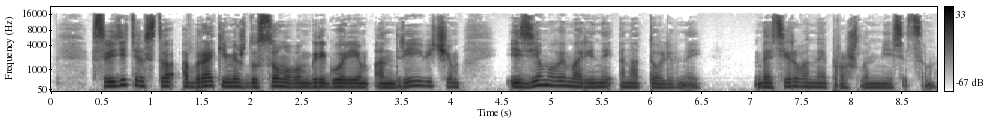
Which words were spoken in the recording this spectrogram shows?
— свидетельство о браке между Сомовым Григорием Андреевичем и Земовой Мариной Анатольевной датированное прошлым месяцем.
